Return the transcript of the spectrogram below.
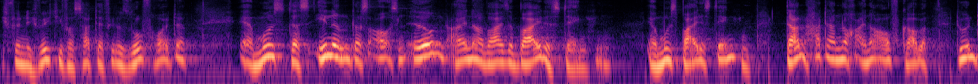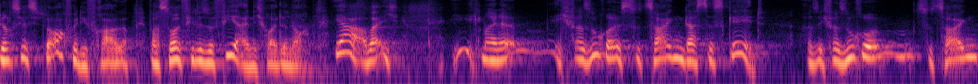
ich finde nicht wichtig, was hat der Philosoph heute? Er muss das Innen und das Außen in irgendeiner Weise beides denken. Er muss beides denken. Dann hat er noch eine Aufgabe. Du interessierst dich doch auch für die Frage, was soll Philosophie eigentlich heute noch? Ja, aber ich, ich meine, ich versuche es zu zeigen, dass es geht. Also ich versuche zu zeigen,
